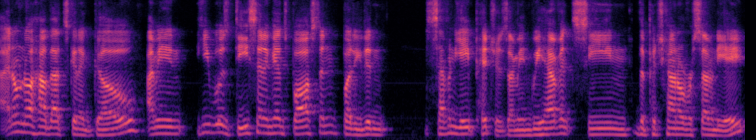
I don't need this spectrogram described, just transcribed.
I don't know how that's gonna go. I mean, he was decent against Boston, but he didn't 78 pitches. I mean, we haven't seen the pitch count over 78.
